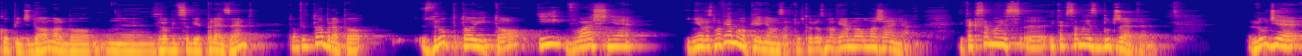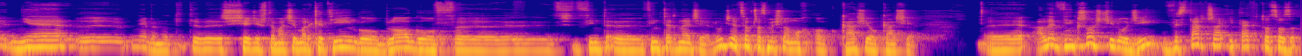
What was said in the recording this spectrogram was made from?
kupić dom albo e, zrobić sobie prezent, to mówię, dobra, to zrób to i to i właśnie i nie rozmawiamy o pieniądzach, tylko rozmawiamy o marzeniach. I tak samo jest, i tak samo jest z budżetem. Ludzie nie, y, nie wiem, no ty, ty siedzisz w temacie marketingu, blogów, y, w, w internecie. Ludzie cały czas myślą o, o kasie, o kasie. Y, ale w większości ludzi wystarcza i tak to, co,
